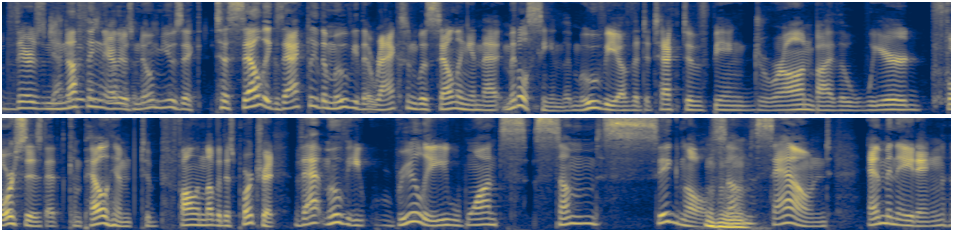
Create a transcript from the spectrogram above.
There's nothing there. There's no music to sell exactly the movie that Raksin was selling in that middle scene. The movie of the detective being drawn by the weird forces that compel him to fall in love with this portrait. That movie really wants some signal, mm-hmm. some sound emanating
